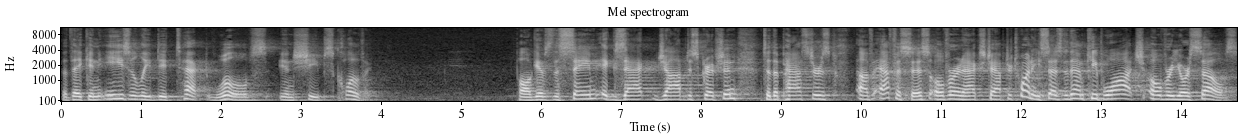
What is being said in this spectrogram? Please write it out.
that they can easily detect wolves in sheep's clothing. Paul gives the same exact job description to the pastors of Ephesus over in Acts chapter 20. He says to them, Keep watch over yourselves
